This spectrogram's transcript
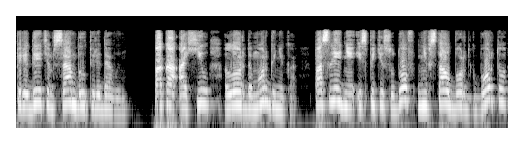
перед этим сам был передовым, пока Ахилл лорда Морганика, последний из пяти судов, не встал борт к борту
